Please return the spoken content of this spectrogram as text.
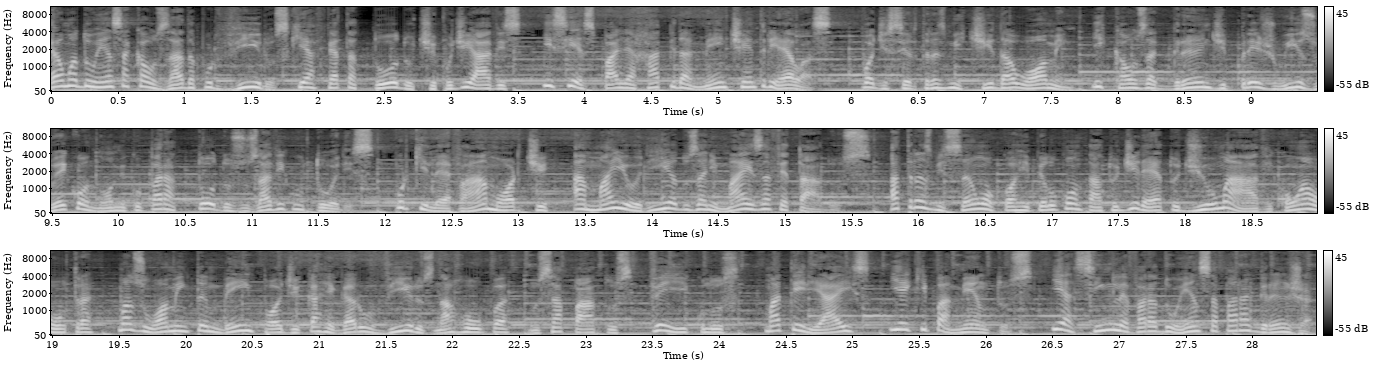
É uma doença causada por vírus que afeta todo tipo de aves e se espalha rapidamente entre elas. Pode ser transmitida ao homem e causa grande prejuízo econômico para todos os avicultores, porque leva à morte a maioria dos animais afetados. A transmissão ocorre pelo contato direto de uma ave com a outra, mas o homem também pode carregar o vírus na roupa, nos sapatos, veículos, materiais e equipamentos, e assim levar a doença para a granja.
